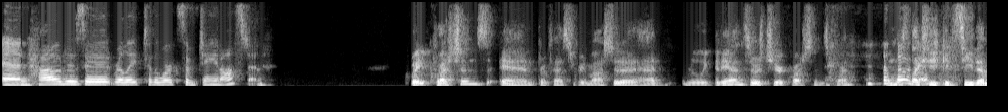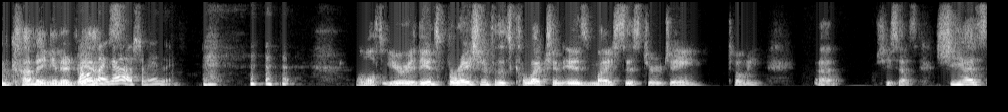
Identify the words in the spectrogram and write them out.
And how does it relate to the works of Jane Austen? Great questions, and Professor Yamashita had really good answers to your questions, Gwen. Almost like she could see them coming in advance. Oh my gosh, amazing. Almost eerie. The inspiration for this collection is my sister, Jane Tomei. Uh, she says she has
